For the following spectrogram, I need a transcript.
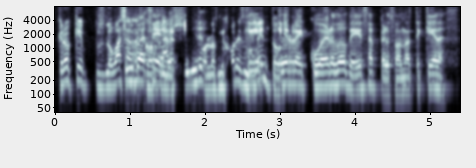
creo que pues, lo vas a recordar por los mejores momentos. ¿Qué recuerdo de esa persona te quedas?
